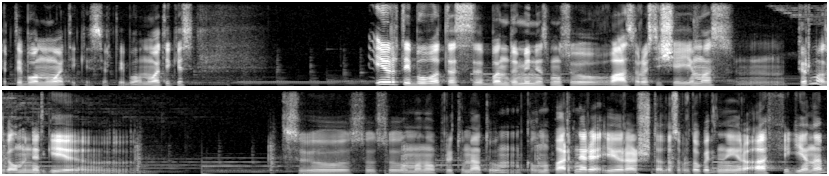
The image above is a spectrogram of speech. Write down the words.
Ir tai buvo nuotykis. Ir tai buvo nuotykis. Ir tai buvo tas bandominis mūsų vasaros išėjimas. Pirmas gal netgi su, su, su mano praeitų metų kalnų partnerė. Ir aš tada supratau, kad jinai yra aфиgena.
